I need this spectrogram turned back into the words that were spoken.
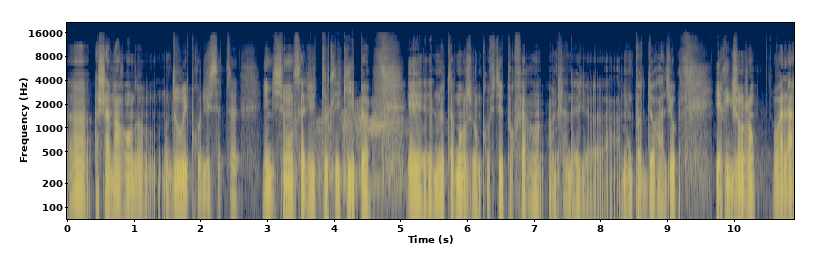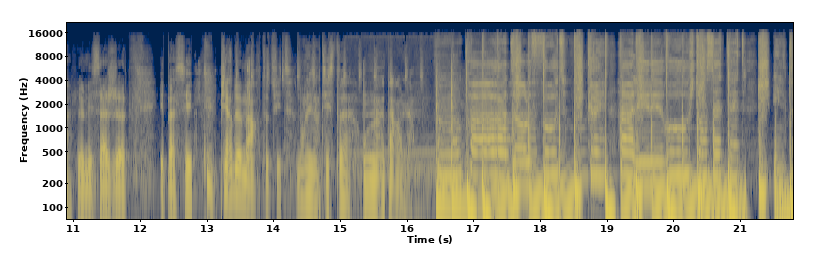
à Chamarande, d'où il produit cette émission. On salue toute l'équipe et notamment, je vais en profiter pour faire un, clin d'œil à mon pote de radio, Eric Jean-Jean. Voilà, le message est passé. Pierre Demar, tout de suite, dans les artistes, on a la parole. Mon père adore le foot, crée les rouges dans sa tête. Il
